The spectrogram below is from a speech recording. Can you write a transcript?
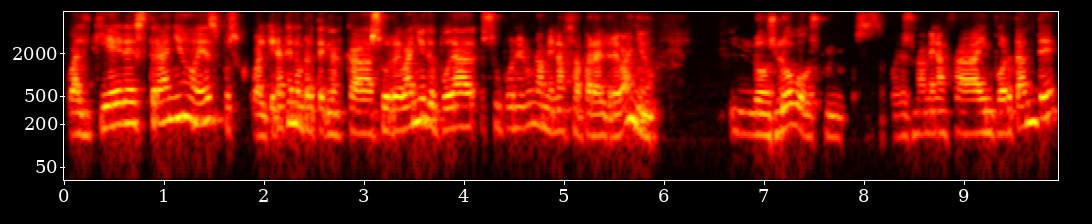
cualquier extraño es pues, cualquiera que no pertenezca a su rebaño y que pueda suponer una amenaza para el rebaño. Los lobos, pues, pues es una amenaza importante,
